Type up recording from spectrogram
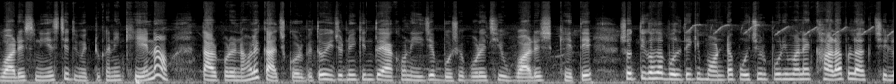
ওয়ারেস নিয়ে এসেছি, তুমি একটুখানি খেয়ে নাও, তারপরে না হলে কাজ করবে। তো এই জন্যই কিন্তু এখন এই যে বসে পড়েছি ওয়ারেস খেতে। সত্যি কথা বলতে কি, মনটা প্রচুর পরিমাণে খারাপ লাগছিল।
